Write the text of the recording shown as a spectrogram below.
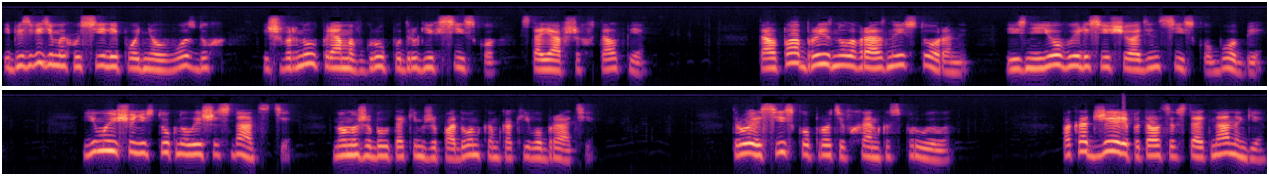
и без видимых усилий поднял воздух и швырнул прямо в группу других сиско, стоявших в толпе. Толпа брызнула в разные стороны, и из нее вылез еще один сиско, Бобби. Ему еще не стукнуло и шестнадцати, но он уже был таким же подонком, как его братья. Трое сиско против Хэнка Спруила. Пока Джерри пытался встать на ноги,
